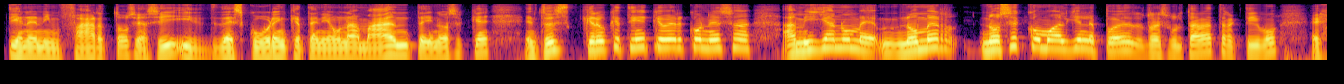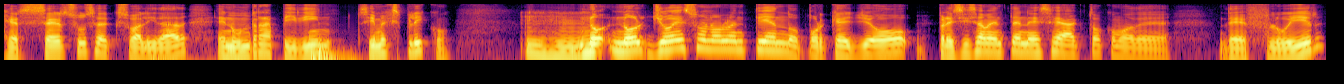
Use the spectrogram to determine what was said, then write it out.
tienen infartos y así, y descubren que tenía un amante y no sé qué. Entonces creo que tiene que ver con esa. A mí ya no me, no me, no sé cómo a alguien le puede resultar atractivo ejercer su sexualidad en un rapidín. ¿Sí me explico? No, no, yo eso no lo entiendo, porque yo, precisamente en ese acto como de, de fluir,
